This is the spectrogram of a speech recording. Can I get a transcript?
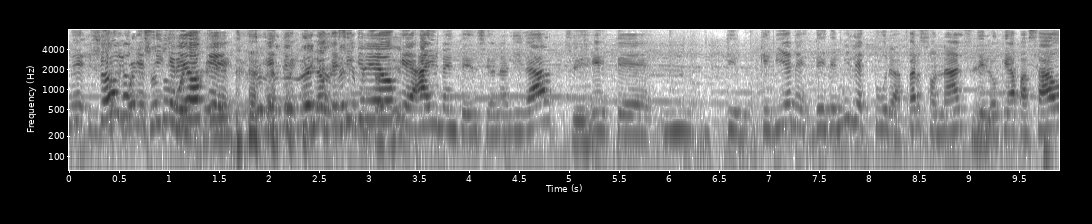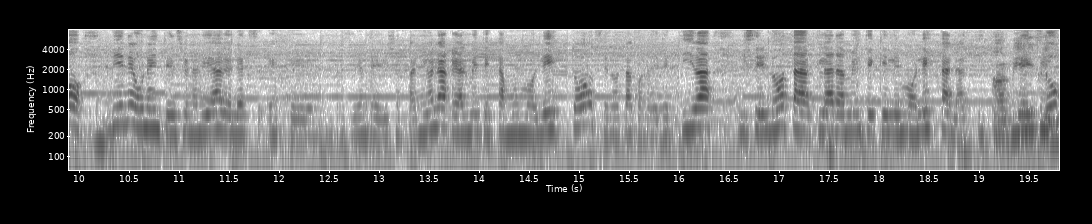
Ne- Son- Yo lo bueno, que sí creo que este, lo que sí creo que hay una intencionalidad Sí. este, que, que viene desde mi lectura personal Sí. de lo que ha pasado viene una intencionalidad del ex este, presidente de Villa Española realmente está muy molesto se nota con la directiva y se nota claramente que le molesta la actitud A mí, del club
